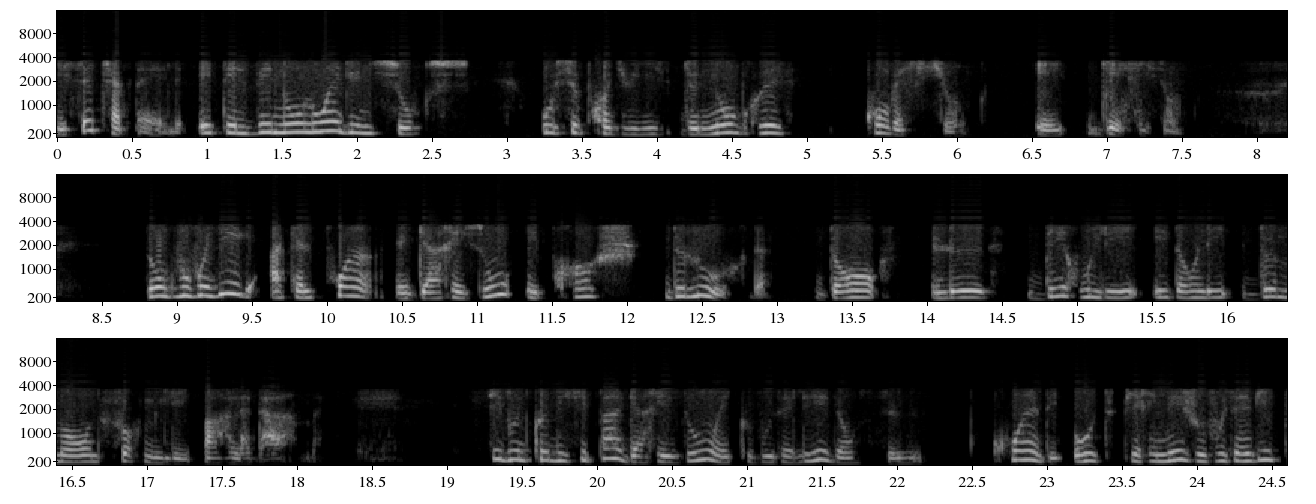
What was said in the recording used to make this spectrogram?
et cette chapelle est élevée non loin d'une source où se produisent de nombreuses conversions et guérison. Donc vous voyez à quel point Garaison est proche de Lourdes dans le déroulé et dans les demandes formulées par la dame. Si vous ne connaissez pas Garaison et que vous allez dans ce coin des Hautes-Pyrénées, je vous invite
